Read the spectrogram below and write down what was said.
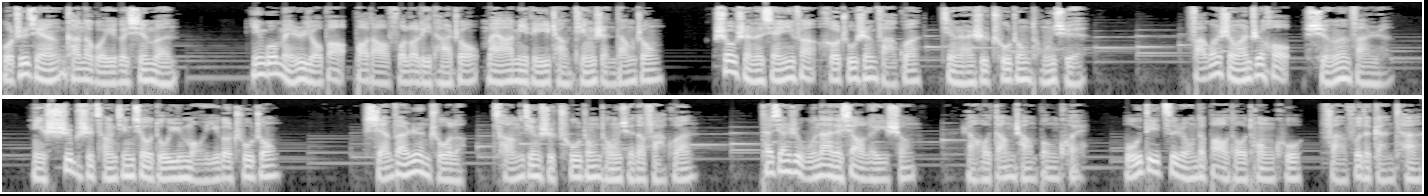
我之前看到过一个新闻，英国《每日邮报》报道，佛罗里达州迈阿密的一场庭审当中，受审的嫌疑犯和主审法官竟然是初中同学。法官审完之后，询问犯人：“你是不是曾经就读于某一个初中？”嫌犯认出了曾经是初中同学的法官，他先是无奈的笑了一声。然后当场崩溃，无地自容的抱头痛哭，反复的感叹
